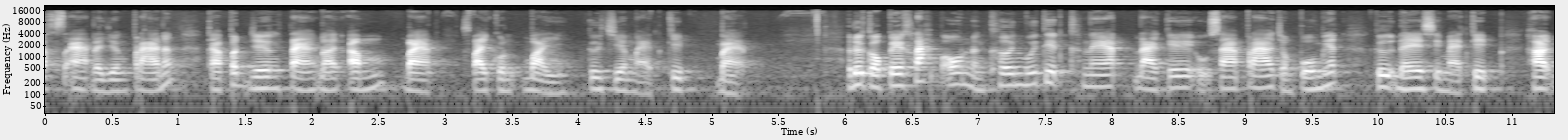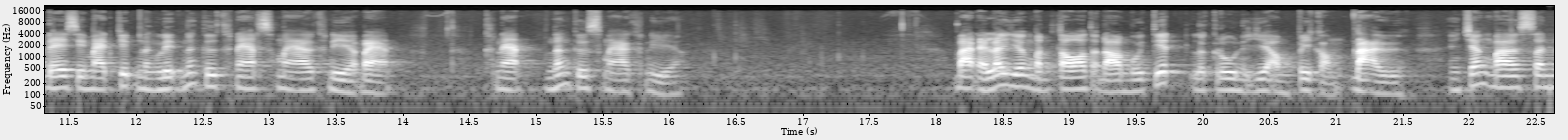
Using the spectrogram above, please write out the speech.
ទឹកស្អាតដែលយើងប្រើហ្នឹងការពិតយើងតាំងដោយ m បាទស្វ័យគុណ3គឺជាម៉ែត្រគីបបាទឬក៏ពេលខ្លះបងអូននឹងឃើញមួយទៀតຂະຫນាតដែលគេឧស្សាហ៍ប្រើចំពោះមៀតគឺ decimeter kip ហើយ decimeter kip និង lit ហ្នឹងគឺຂະຫນាតស្មើគ្នាបាទຂະຫນាតហ្នឹងគឺស្មើគ្នាបាទឥឡូវយើងបន្តទៅដល់មួយទៀតលោកគ្រូនិយាយអំពីកម្ដៅអញ្ចឹងបើសិន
